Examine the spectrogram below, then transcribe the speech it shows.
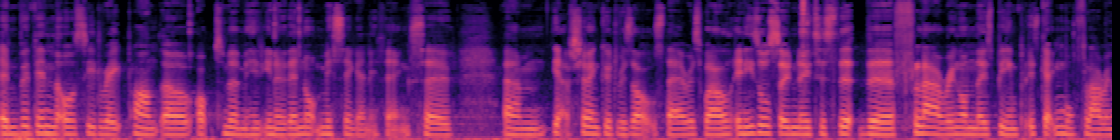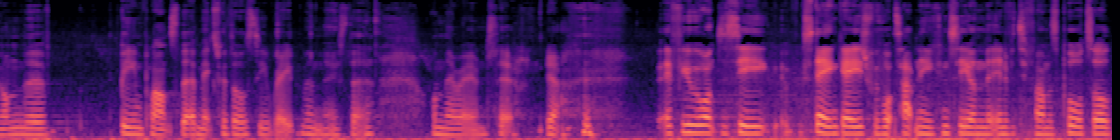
and within the oilseed rape plant are optimum. You know, they're not missing anything. So, um, yeah, showing good results there as well. And he's also noticed that the flowering on those bean is getting more flowering on the bean plants that are mixed with oilseed rape than those that are on their own. So, yeah. if you want to see stay engaged with what's happening you can see on the innovative farmers portal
